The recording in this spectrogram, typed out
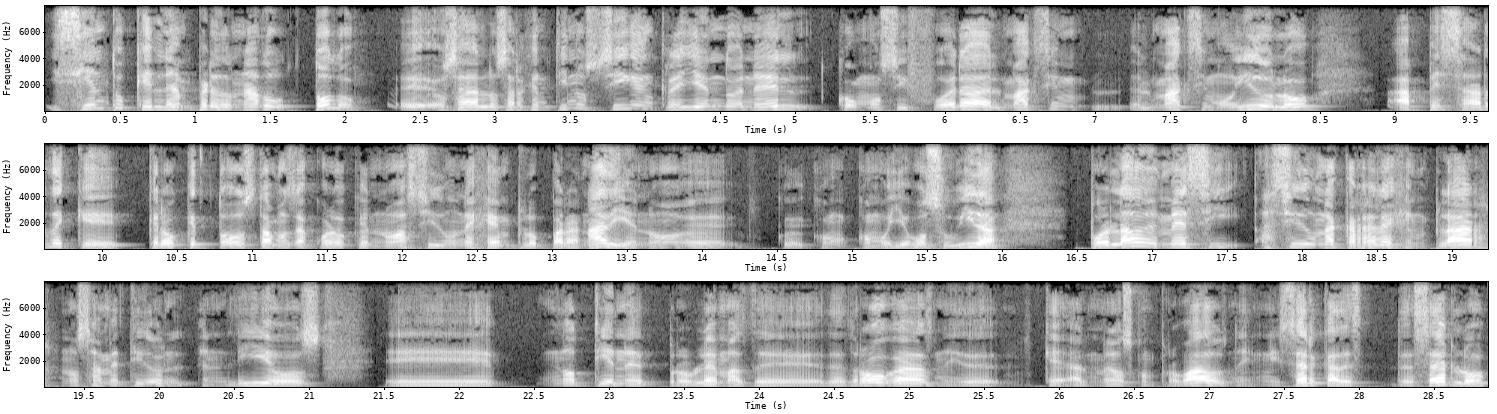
Y siento que le han perdonado todo. Eh, o sea, los argentinos siguen creyendo en él como si fuera el máximo, el máximo ídolo, a pesar de que creo que todos estamos de acuerdo que no ha sido un ejemplo para nadie, ¿no? Eh, como llevó su vida Por el lado de Messi, ha sido una carrera ejemplar, no se ha metido en, líos, eh, no tiene problemas de, drogas, ni de, que al menos comprobados, ni, cerca de, serlo.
